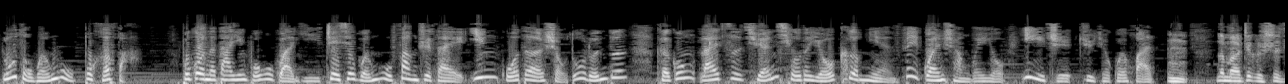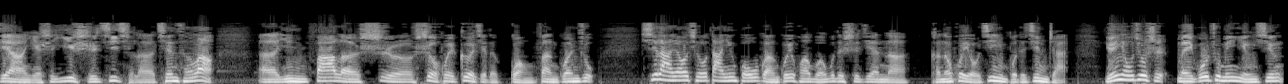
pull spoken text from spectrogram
掳走文物不合法。不过呢，大英博物馆以这些文物放置在英国的首都伦敦，可供来自全球的游客免费观赏为由，一直拒绝归还。嗯，那么这个事件啊，也是一时激起了千层浪，呃，引发了社社会各界的广泛关注。希腊要求大英博物馆归还文物的事件呢，可能会有进一步的进展。缘由就是美国著名影星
